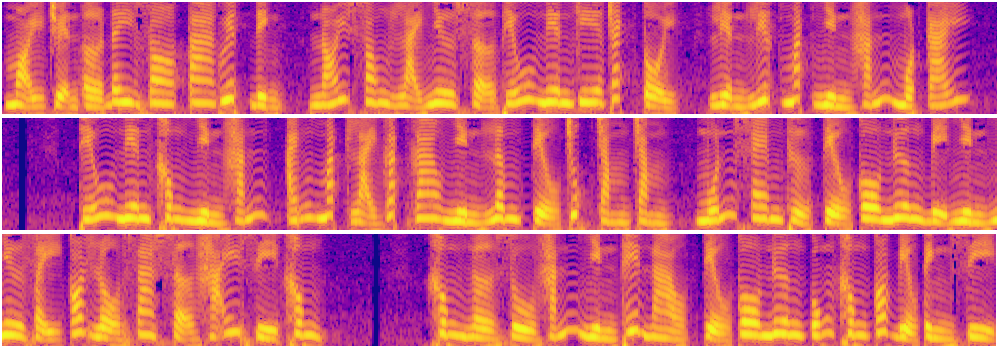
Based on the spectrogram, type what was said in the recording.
Mọi chuyện ở đây do ta quyết định, nói xong lại như sợ thiếu niên kia trách tội, liền liếc mắt nhìn hắn một cái. thiếu niên không nhìn hắn, ánh mắt lại gắt gao nhìn Lâm Tiểu Trúc chằm chằm, muốn xem thử tiểu cô nương bị nhìn như vậy có lộ ra sợ hãi gì không. Không ngờ dù hắn nhìn thế nào, tiểu cô nương cũng không có biểu tình gì.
